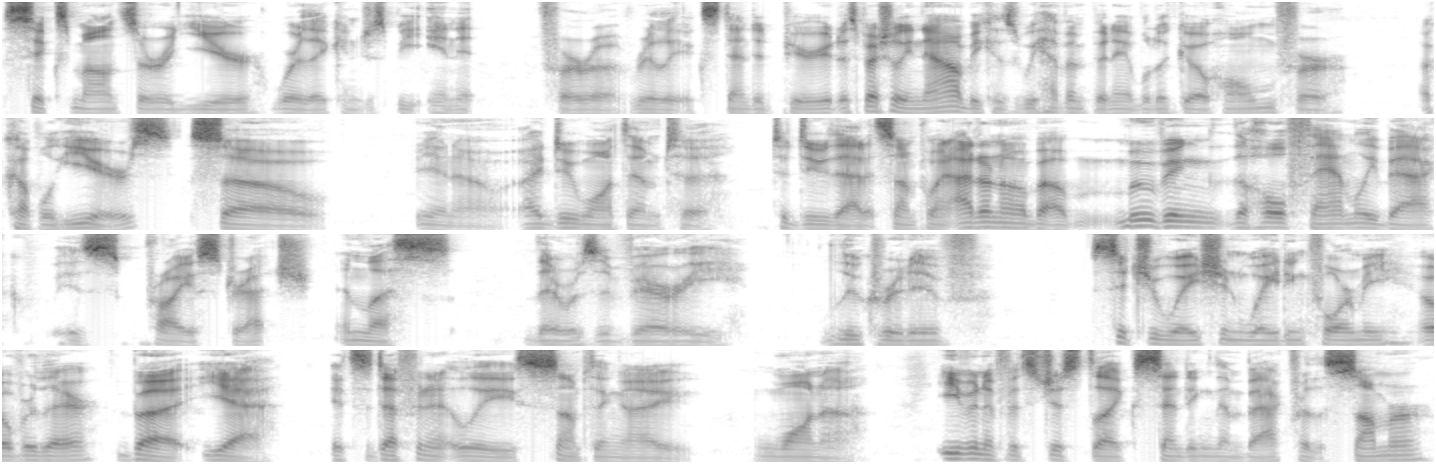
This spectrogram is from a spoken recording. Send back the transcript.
six months or a year where they can just be in it for a really extended period, especially now because we haven't been able to go home for a couple years. So, you know, I do want them to to do that at some point. I don't know about moving the whole family back is probably a stretch unless there was a very lucrative situation waiting for me over there. But yeah, it's definitely something I want to even if it's just like sending them back for the summer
